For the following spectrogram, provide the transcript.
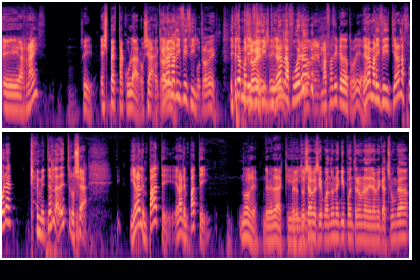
eh, Arnaiz, Sí. espectacular. O sea, que era vez, más difícil. Otra vez. Era más Otra difícil tirarla sí. fuera. No, eh, más fácil que de otro día. Era más difícil tirarla fuera que meterla dentro. O sea, y era el empate. Era el empate. No sé, de verdad. Que... Pero tú sabes que cuando un equipo entra en una dinámica chunga,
